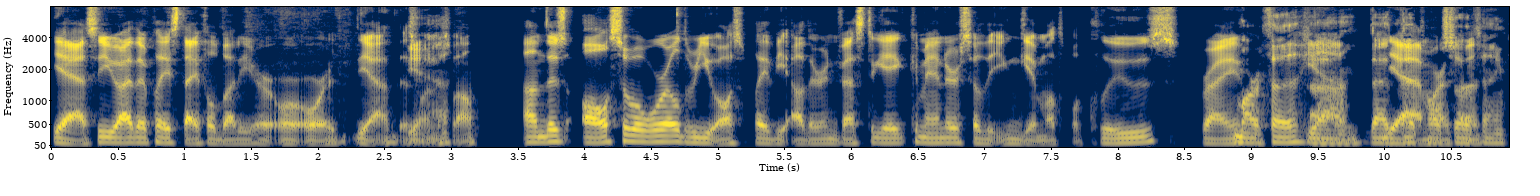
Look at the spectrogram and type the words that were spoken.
Yeah, so you either play Stifle Buddy or or, or yeah, this one as well. Um, there's also a world where you also play the other investigate commander so that you can get multiple clues, right? Martha, yeah, Um, that, yeah, that's also a Martha. thing.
